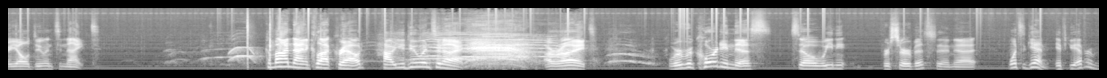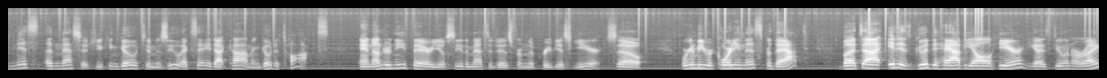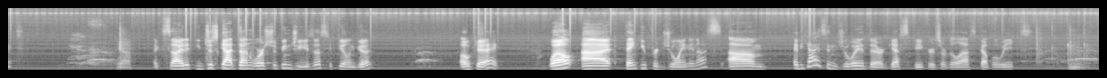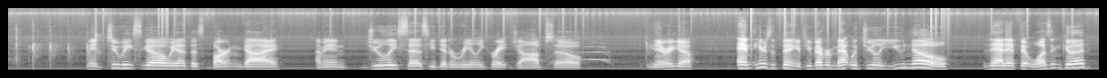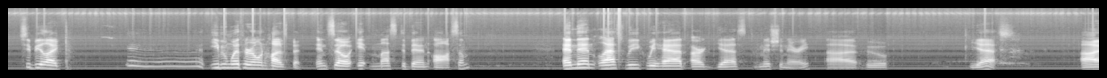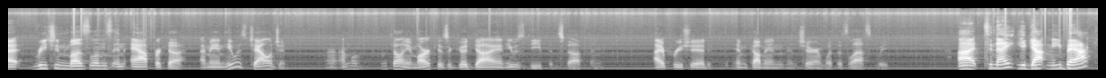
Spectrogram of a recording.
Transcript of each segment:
are y'all doing tonight? Come on, 9 o'clock crowd. How are you doing tonight? Yeah! All right. We're recording this, so we need for service. And uh, once again, if you ever miss a message, you can go to mizzouxa.com and go to talks. And underneath there, you'll see the messages from the previous year. So we're going to be recording this for that. But uh, it is good to have you all here. You guys doing all right? Yeah. Excited? You just got done worshiping Jesus. You feeling good? Okay. Well, uh, thank you for joining us. Um, have you guys enjoyed their guest speakers over the last couple of weeks? I mean, two weeks ago we had this Barton guy. I mean, Julie says he did a really great job, so there we go. And here's the thing if you've ever met with Julie, you know that if it wasn't good, she'd be like, even with her own husband. And so it must have been awesome. And then last week we had our guest missionary uh, who, yes, uh, reaching Muslims in Africa. I mean, he was challenging. I'm, I'm telling you, Mark is a good guy and he was deep and stuff. And I appreciated him coming and sharing with us last week. Uh, tonight, you got me back.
